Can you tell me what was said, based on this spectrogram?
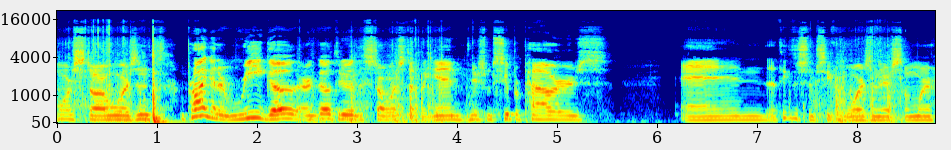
More Star Wars. And I'm probably going to re-go or go through the Star Wars stuff again. Here's some superpowers. And I think there's some Secret Wars in there somewhere.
